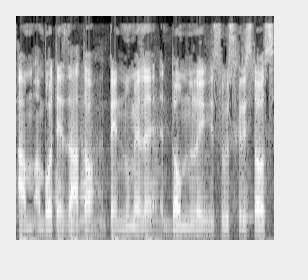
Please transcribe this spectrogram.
am botezat-o pe numele Domnului Isus Hristos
